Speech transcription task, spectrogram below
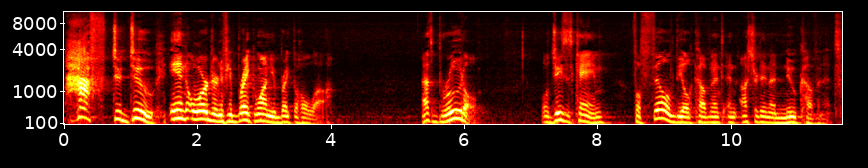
have to do in order. And if you break one, you break the whole law. That's brutal. Well, Jesus came, fulfilled the old covenant, and ushered in a new covenant.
